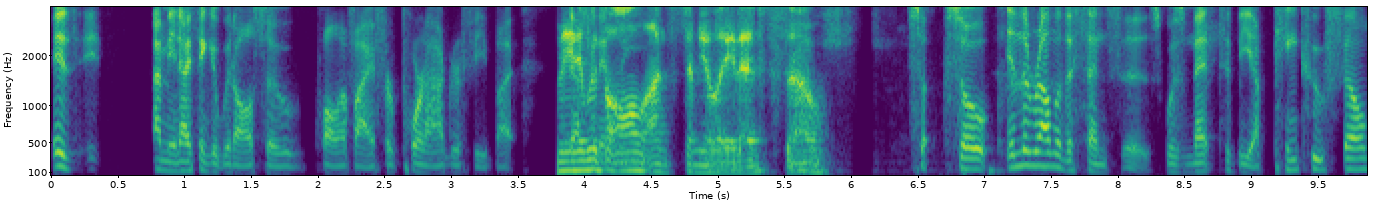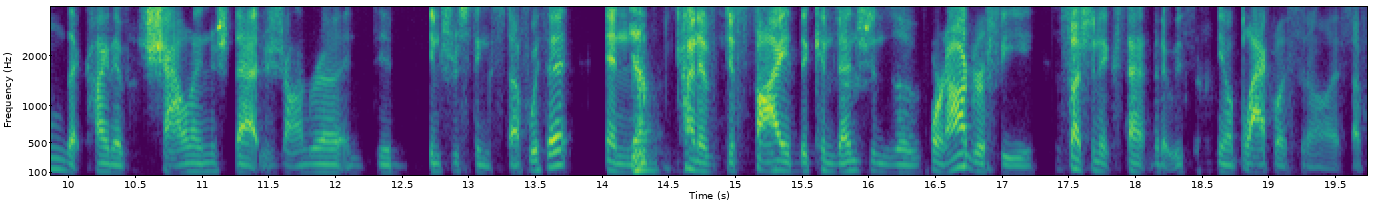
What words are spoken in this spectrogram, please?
is. It, I mean, I think it would also qualify for pornography, but I mean, it was all unstimulated. So, so so in the realm of the senses was meant to be a pinku film that kind of challenged that genre and did interesting stuff with it and Yep. kind of defied the conventions of pornography to such an extent that it was you know blacklisted and all that stuff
